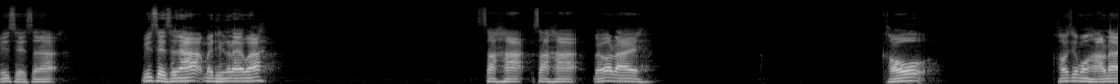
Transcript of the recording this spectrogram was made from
วิเศษณะวิเศษณะหมายถึงอะไรมะสหะสหะแปลว่าอะไร เขาเขาจะมองหาอะไร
